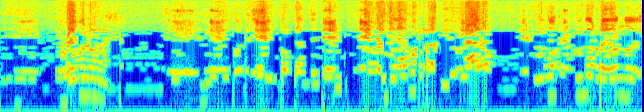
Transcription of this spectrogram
Eh, te voy a poner un ejemplo. Eh, es importante, terminamos rápido. Claro, el mundo, el mundo redondo de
